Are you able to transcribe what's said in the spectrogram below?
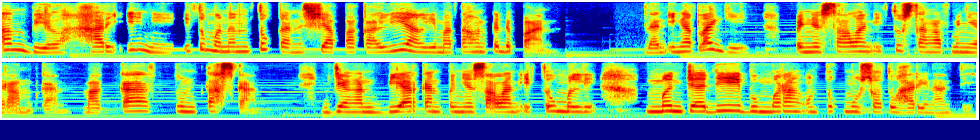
ambil hari ini itu menentukan siapa kalian lima tahun ke depan. Dan ingat lagi, penyesalan itu sangat menyeramkan. Maka tuntaskan. Jangan biarkan penyesalan itu menjadi bumerang untukmu suatu hari nanti.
